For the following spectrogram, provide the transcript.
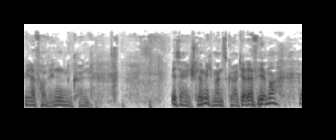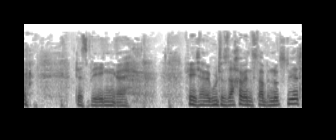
wieder verwenden können. Ist ja nicht schlimm, ich meine, es gehört ja der Firma. Deswegen äh, finde ich eine gute Sache, wenn es da benutzt wird.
